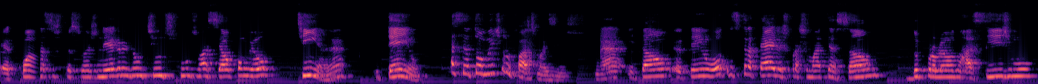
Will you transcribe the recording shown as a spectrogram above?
é, quando essas pessoas negras não tinham um discurso racial como eu tinha, né? E tenho. Assim, atualmente eu não faço mais isso, né? Então eu tenho outras estratégias para chamar a atenção do problema do racismo,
